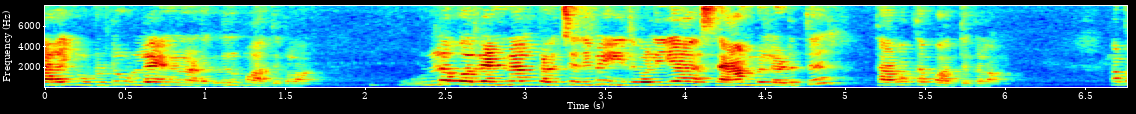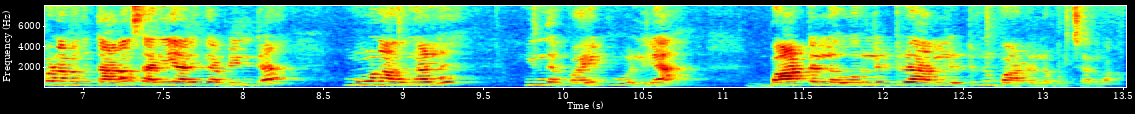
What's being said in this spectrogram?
கலக்கி விட்டுட்டு உள்ள என்ன நடக்குதுன்னு பார்த்துக்கலாம். உள்ள ஒரு ரெண்டு நாள் கழிச்சதுமே இது வழியா சாம்பிள் எடுத்து தரத்தை பார்த்துக்கலாம். அப்போ நமக்கு தரம் சரியா இருக்கு அப்படின்ட்டா மூணாவது நாள் இந்த பைப்பு வழியா பாட்டிலில் ஒரு லிட்டரு அரை லிட்டருன்னு பாட்டிலில் பிடிச்சிடலாம்.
